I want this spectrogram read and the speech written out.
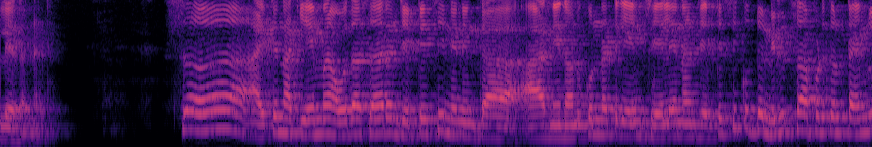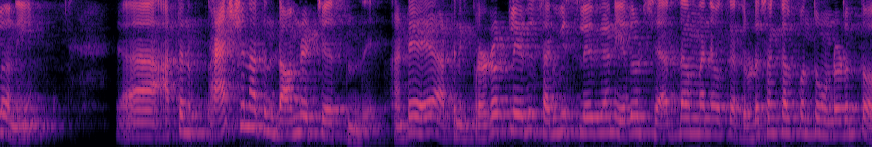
లేదన్నాడు. సో అయితే నాకు ఏమీ అవదా సార్ అని చెప్పేసి నేను ఇంకా నేను అనుకున్నట్టుగా ఏం చేయలేనని చెప్పేసి కొద్దిగా నిరుత్సాహపడుతున్న టైంలోని అతని ప్యాషన్ అతను డామినేట్ చేస్తుంది. అంటే అతనికి ప్రొడక్ట్ లేదు సర్వీస్ లేదు కానీ ఏదో ఒకటి చేద్దామనే ఒక దృఢ సంకల్పంతో ఉండడంతో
